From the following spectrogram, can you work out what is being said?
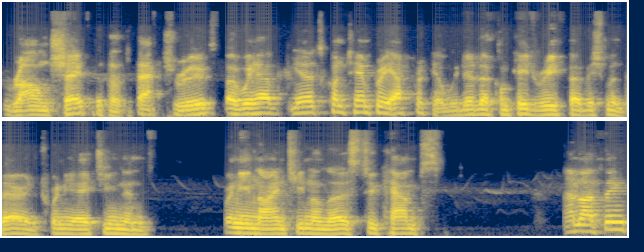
round shape with a thatched roof. But we have, you know, it's contemporary Africa. We did a complete refurbishment there in 2018 and 2019 on those two camps. And I think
